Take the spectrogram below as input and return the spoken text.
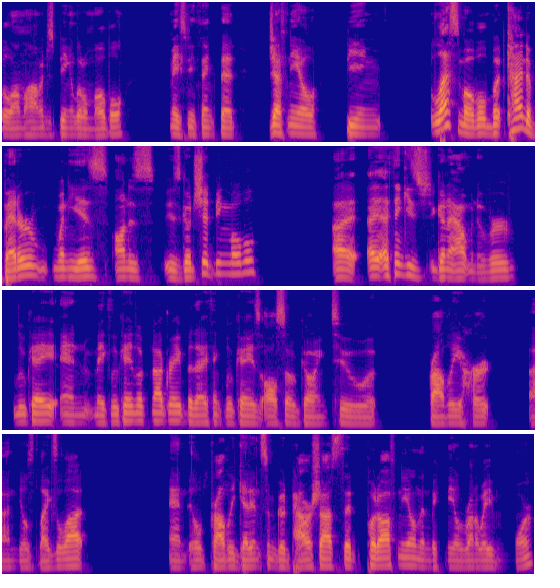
Belal Muhammad just being a little mobile makes me think that Geoff Neal being less mobile, but kind of better when he is on his his good shit being mobile. Uh, I I think he's gonna outmaneuver Luque and make Luque look not great, but I think Luque is also going to probably hurt uh, Neal's legs a lot, and he'll probably get in some good power shots that put off Neal and then make Neal run away even more.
